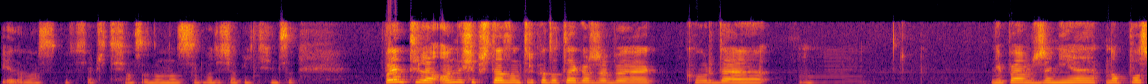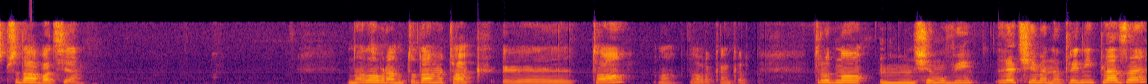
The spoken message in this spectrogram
Jedenaście, 23 tysiące, do nas 125 tysięcy. Powiem tyle, one się przydadzą tylko do tego, żeby, kurde, mm, nie powiem, że nie, no posprzedawać je. No dobra, no to damy tak, yy, to, no dobra, kanker. Trudno mm, się mówi, lecimy na Trading Plaza,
